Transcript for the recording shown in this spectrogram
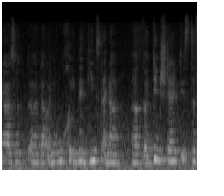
ja, also, äh, der Eunuch in den Dienst einer Göttin stellt, ist das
